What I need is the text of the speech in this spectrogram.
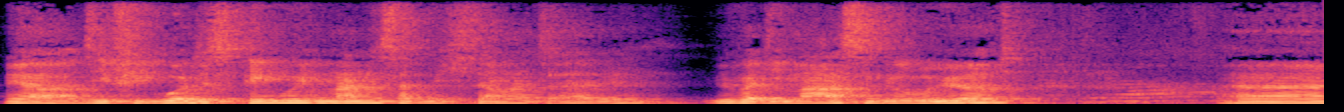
Ja, die Figur des Pinguinmannes hat mich damals äh, über die Maßen gerührt. Äh,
